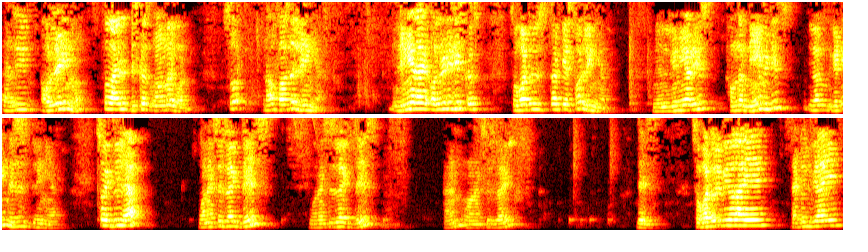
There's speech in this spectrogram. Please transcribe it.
as we already know, so I will discuss one by one. So now first the linear. Linear I already discussed. So what is the case for linear? Linear is from the name it is you are getting this is linear. So it will have one axis like this, one axis like this, and one axis like this. So what will be your IA? That will be IA.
